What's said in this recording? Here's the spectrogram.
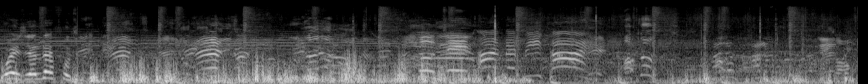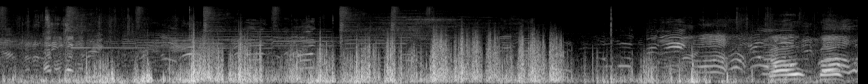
Where is your left foot? Go, go.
